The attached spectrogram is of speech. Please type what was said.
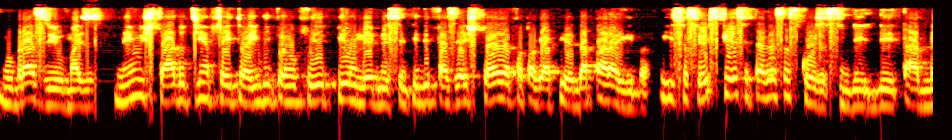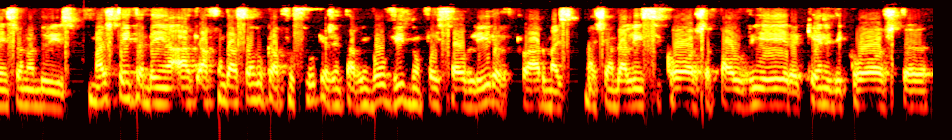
no Brasil, mas nenhum estado tinha feito ainda, então eu fui pioneiro nesse sentido de fazer a história da fotografia da Paraíba. Isso, assim, eu esqueço até dessas coisas, assim, de estar tá mencionando isso. Mas tem também a, a fundação do Cafuçu, que a gente estava envolvido, não foi só o Lira, claro, mas, mas tinha Dalice Costa, Paulo Vieira, Kennedy Costa,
